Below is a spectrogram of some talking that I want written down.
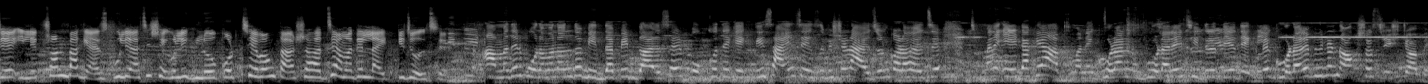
যে ইলেকট্রন বা গ্যাসগুলি আছে সেগুলি গ্লো করছে এবং তার সাহায্যে আমাদের লাইটটি জ্বলছে। আমাদের পরমানন্দ বিদ্যাপীঠ গার্লসের পক্ষ থেকে একটি সায়েন্স এক্সিবিশন আয়োজন করা হয়েছে। মানে এটাকে মানে ঘোড়া ঘোড়ারের ছিদ্র দিয়ে দেখলে ঘোড়ারে বিভিন্ন নকশা সৃষ্টি হবে।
